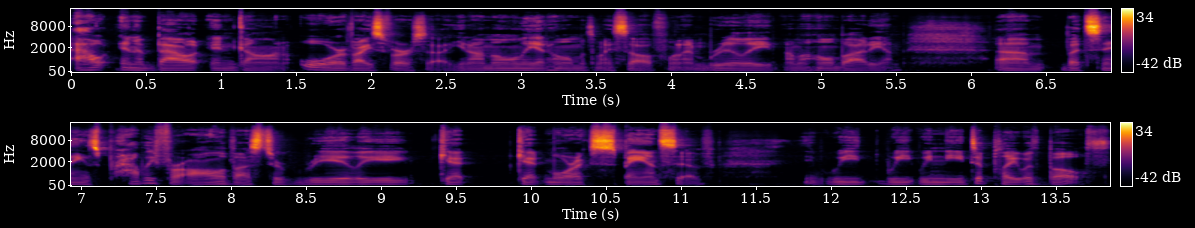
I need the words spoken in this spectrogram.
out and about and gone or vice versa. You know, I'm only at home with myself when I'm really I'm a homebody. I'm um, but saying it's probably for all of us to really get get more expansive we we we need to play with both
